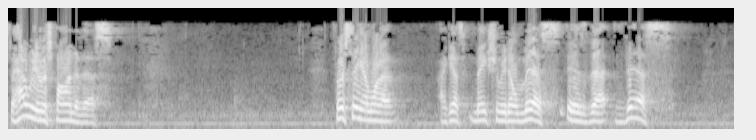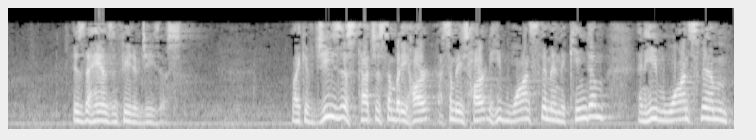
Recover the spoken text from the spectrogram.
So how do we respond to this? First thing I want to I guess, make sure we don't miss is that this is the hands and feet of Jesus. Like if Jesus touches somebody's heart, somebody's heart and he wants them in the kingdom and he wants them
